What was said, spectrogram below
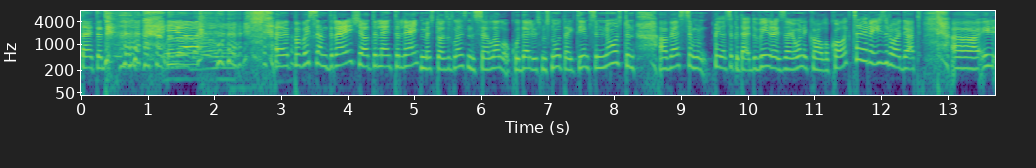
tā tad, jā, pavisam dreiž, jau tu leņ, tu leņ, mēs tos gleznes lielāko daļu vismaz noteikti ņemsim nost, un uh, mēs esam, jāsaka, tādu vienreizēju unikālu kolekciju arī izrodāt. Uh, ir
